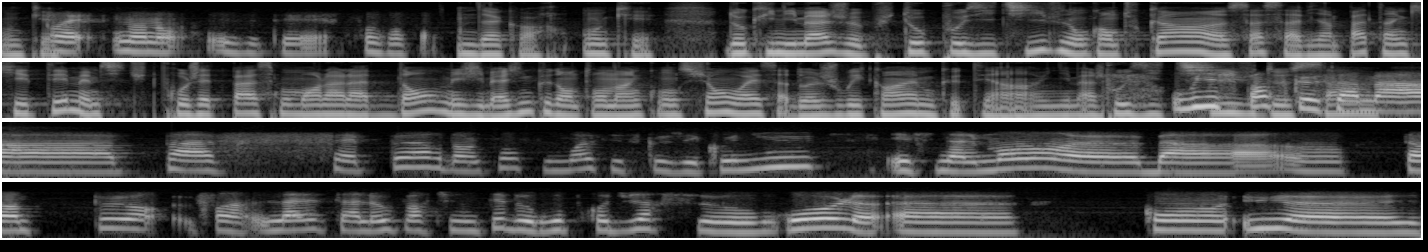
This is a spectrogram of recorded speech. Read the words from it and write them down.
Ouais, non, non, ils étaient sans enfants. D'accord, ok. Donc une image plutôt positive. Donc en tout cas, ça, ça vient pas t'inquiéter, même si tu te projettes pas à ce moment-là là-dedans. Mais j'imagine que dans ton inconscient, ouais, ça doit jouer quand même que tu aies une image positive oui, je pense que ça. m'a pas fait peur dans le sens où moi, c'est ce que j'ai connu. Et finalement, euh, bah, t'as un peu, enfin, là, t'as l'opportunité de reproduire ce rôle. Euh, qu'ont eu euh,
